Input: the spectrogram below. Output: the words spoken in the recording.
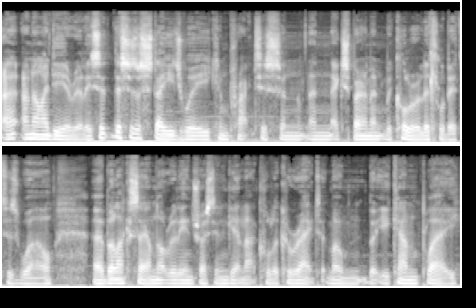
a, an idea really. So this is a stage where you can practice and, and experiment with colour a little bit as well. Uh, but like I say, I'm not really interested in getting that colour correct at the moment, but you can play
